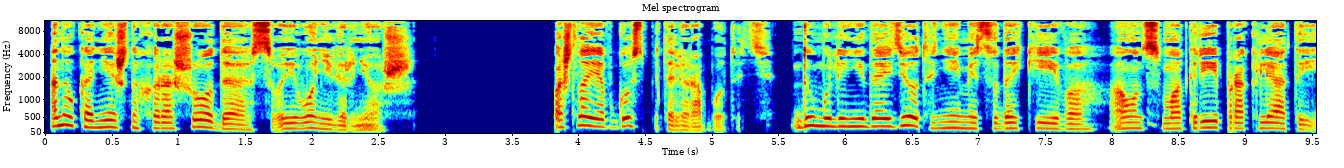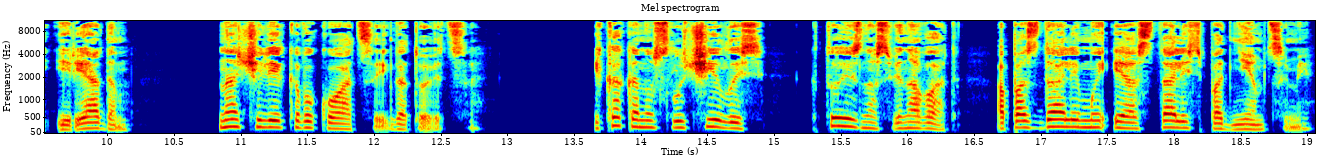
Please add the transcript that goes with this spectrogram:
Оно, конечно, хорошо, да своего не вернешь. Пошла я в госпиталь работать. Думали, не дойдет немец до Киева, а он, смотри, проклятый, и рядом. Начали к эвакуации готовиться. И как оно случилось, кто из нас виноват? Опоздали мы и остались под немцами.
